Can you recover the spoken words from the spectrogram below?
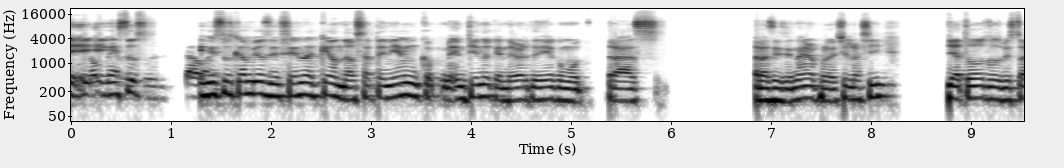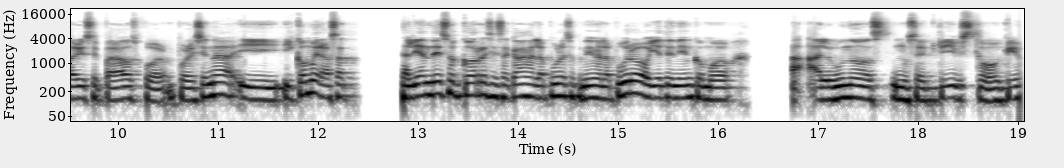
en, estos, en estos cambios de escena, ¿qué onda? O sea, tenían, entiendo que han de haber tenido como tras tras por decirlo así, ya todos los vestuarios separados por, por escena. Y, ¿Y cómo era? O sea, ¿salían de eso, corres y sacaban al apuro, se ponían al apuro? ¿O ya tenían como algunos, no sé, tips como que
